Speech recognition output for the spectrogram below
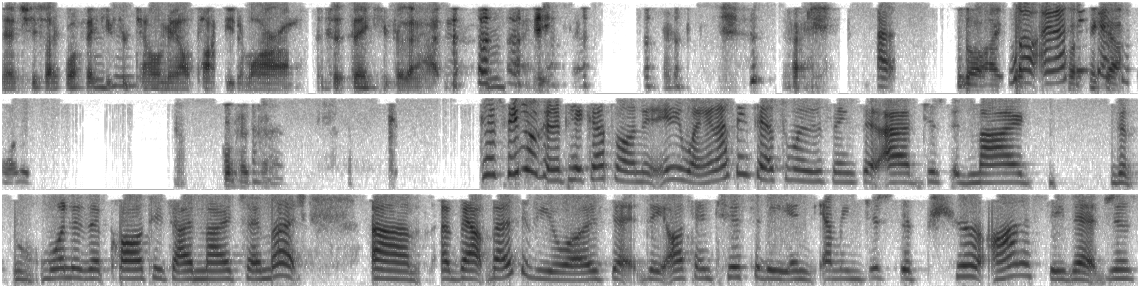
And she's like, well, thank mm-hmm. you for mm-hmm. telling me. I'll talk to you tomorrow. I said, thank you for that. uh, so I, well, and I so think, I think that's... that yeah. Go ahead, Because uh-huh. people are going to pick up on it anyway, and I think that's one of the things that I've just admired. The one of the qualities I admired so much um, about both of you are is that the authenticity and I mean just the pure honesty that just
